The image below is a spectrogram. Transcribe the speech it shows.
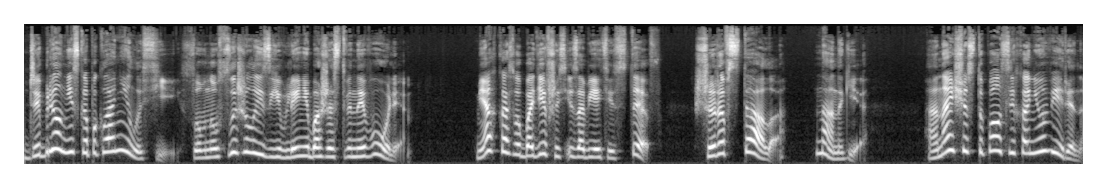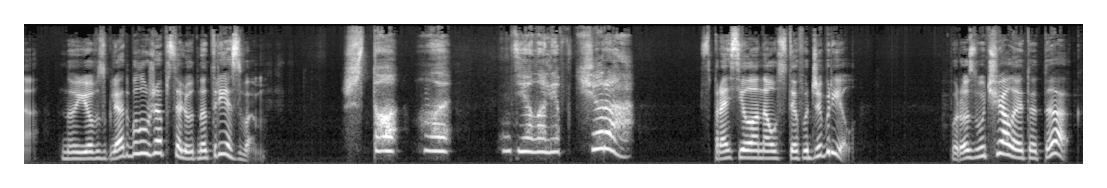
Джибрил низко поклонилась ей, словно услышала изъявление божественной воли. Мягко освободившись из объятий Стеф, Шира встала, на ноги. Она еще ступала слегка неуверенно, но ее взгляд был уже абсолютно трезвым. «Что мы делали вчера?» Спросила она у Стеф и Джибрил. Прозвучало это так,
